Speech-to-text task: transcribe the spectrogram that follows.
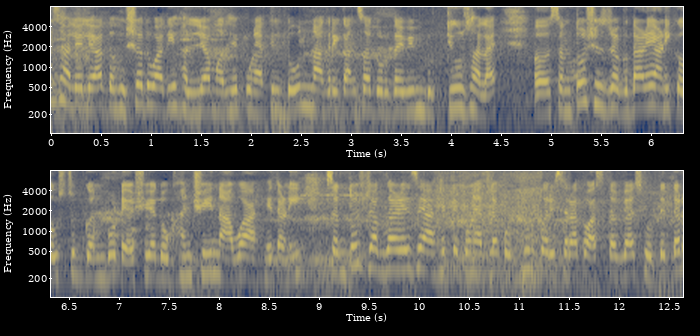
झालेल्या दहशतवादी हल्ल्यामध्ये पुण्यातील दोन नागरिकांचा दुर्दैवी मृत्यू झालाय. आहे संतोष जगदाळे आणि कौस्तुभ गणबोटे अशी या दोघांची नावं आहेत आणि संतोष जगदाळे जे आहेत ते पुण्यातल्या कोथरूड परिसरात वास्तव्यास होते. तर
